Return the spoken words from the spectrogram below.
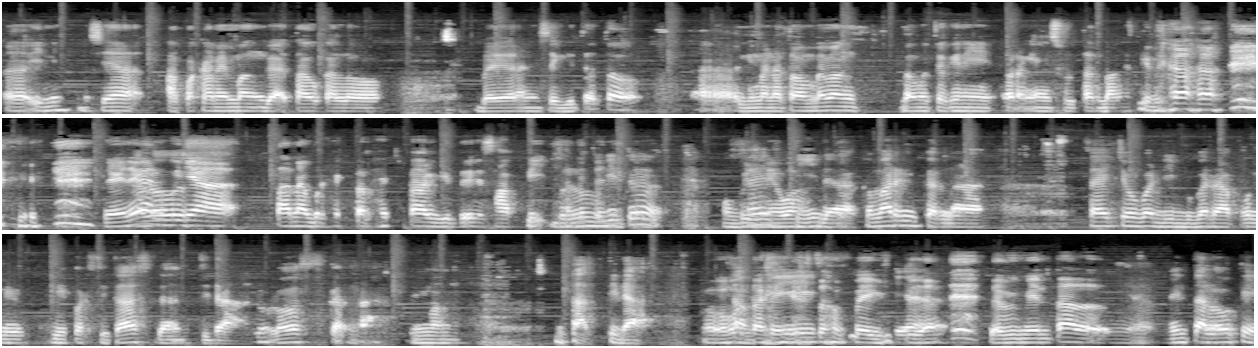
eh, ini? Maksudnya apakah memang nggak tahu kalau bayarannya segitu atau eh, gimana? Atau memang Bang Ucok ini orang yang sultan banget gitu? Jangan-jangan Kalau- punya tanah berhektar-hektar gitu ya, sapi belum begitu berjuta-juta, mobil saya mewah gitu. tidak kemarin karena saya coba di beberapa uni- universitas dan tidak lolos karena memang tak tidak Oh, Sampai- sampai sampai gitu Iya. ya. Tapi mental ya, mental oke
